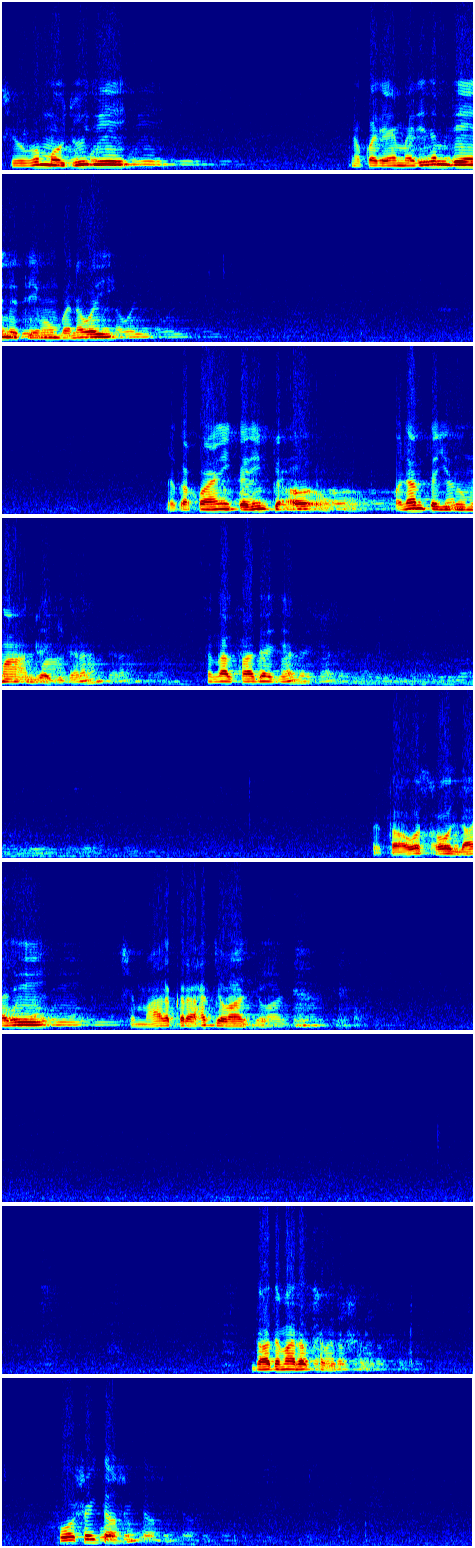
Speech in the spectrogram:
چې وبه موجود وي نو کله مریضم دی نو تیمم بنوي ځکه قران کریم په او علم تجدو ما ان راځي کنه څنګه الفاظ راځي د طاوس قول دا دی چې مال کراهت جواز دی دا د مال خبره پوه شئ تاسو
